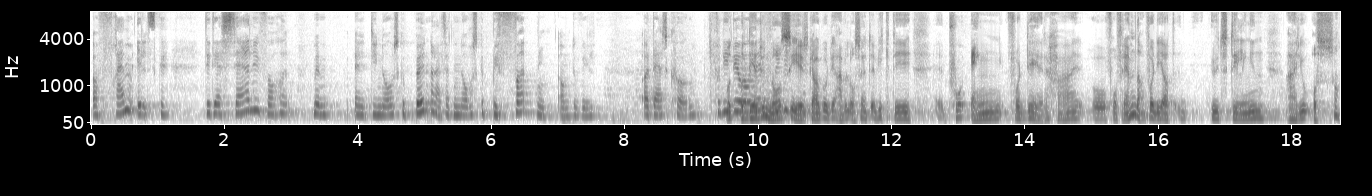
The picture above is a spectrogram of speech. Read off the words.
og fremelske det der særlige forhold mellom øh, de norske bønder, altså den norske befolkning, om du vil, og deres konge. og, det, og det du nå sier, Skagård, det er vel også et viktig eh, poeng for dere her å få frem. da, fordi at utstillingen er jo også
